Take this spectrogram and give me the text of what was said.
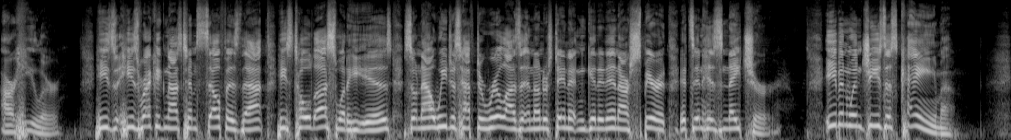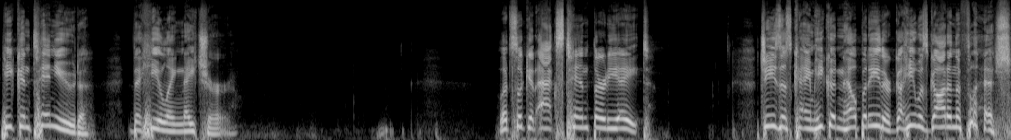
our healer He's, he's recognized himself as that. He's told us what he is. So now we just have to realize it and understand it and get it in our spirit. It's in his nature. Even when Jesus came, he continued the healing nature. Let's look at Acts 10:38. Jesus came, he couldn't help it either. He was God in the flesh.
